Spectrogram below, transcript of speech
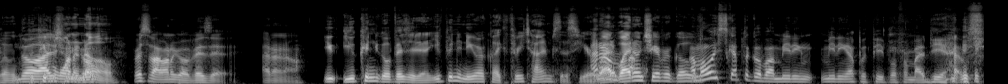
well, no, I people just want to know? First of all, I want to go visit. I don't know. You you can go visit it. You've been to New York like three times this year. Why, why don't you ever go? I'm always skeptical about meeting meeting up with people from my DMs.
